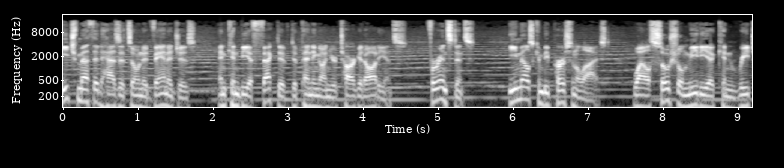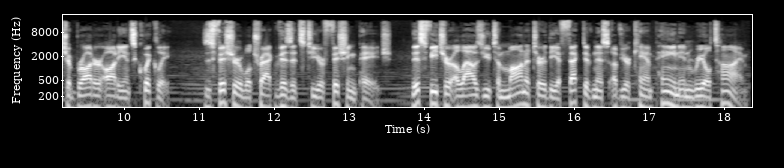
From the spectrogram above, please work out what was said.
Each method has its own advantages and can be effective depending on your target audience. For instance, emails can be personalized, while social media can reach a broader audience quickly. Zephisher will track visits to your phishing page. This feature allows you to monitor the effectiveness of your campaign in real time.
